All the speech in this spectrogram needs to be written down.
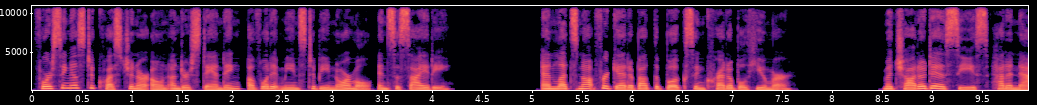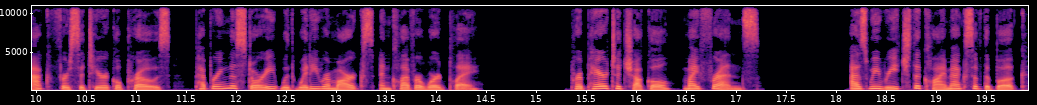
forcing us to question our own understanding of what it means to be normal in society. And let's not forget about the book's incredible humor. Machado de Assis had a knack for satirical prose, peppering the story with witty remarks and clever wordplay. Prepare to chuckle, my friends. As we reach the climax of the book,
